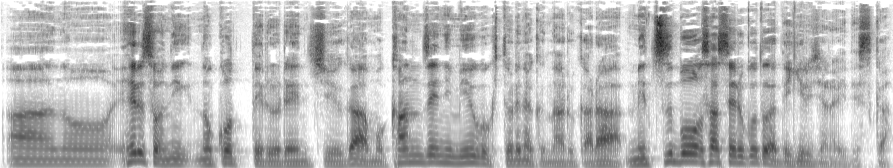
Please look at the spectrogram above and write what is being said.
あの、ヘルソンに残ってる連中がもう完全に身動き取れなくなるから、滅亡させることができるじゃないですか。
